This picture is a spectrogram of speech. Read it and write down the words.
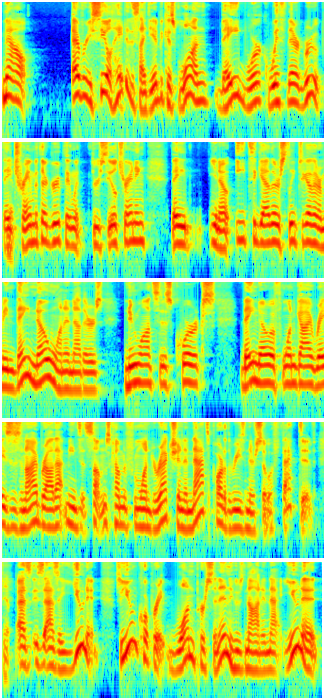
Now, every SEAL hated this idea because one, they work with their group. They train with their group. They went through SEAL training. They, you know, eat together, sleep together. I mean, they know one another's nuances, quirks. They know if one guy raises an eyebrow, that means that something's coming from one direction. And that's part of the reason they're so effective as is as a unit. So you incorporate one person in who's not in that unit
